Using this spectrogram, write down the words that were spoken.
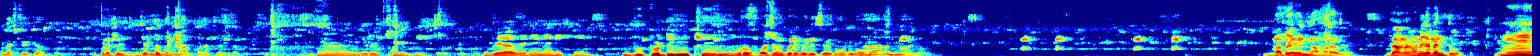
প্লাস্টিক জাত প্লাস্টিক যেটা বার করার চেষ্টা করো। হুম বেরোচ্ছে নাকি খেয়ে নে। দুটো ডিমই খেয়ে পুরো হজম করে ফেলেছে একদম ওটা ডাক্তারখানে যাবেন তো? হুম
